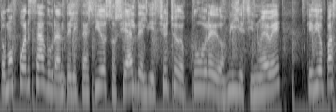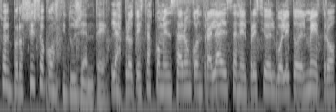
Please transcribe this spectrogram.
tomó fuerza durante el estallido social del 18 de octubre de 2019 que dio paso al proceso constituyente. Las protestas comenzaron contra el alza en el precio del boleto del metro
